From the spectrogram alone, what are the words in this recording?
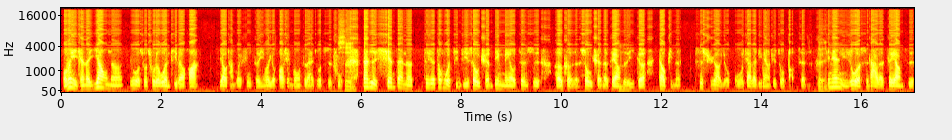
我们以前的药呢，如果说出了问题的话，药厂会负责，因为有保险公司来做支付。是，但是现在呢，这些通过紧急授权，并没有正式核可的授权的这样的一个药品呢，是需要由国家的力量去做保证。对，今天你如果是打了这样子，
